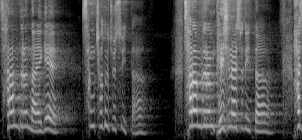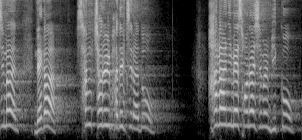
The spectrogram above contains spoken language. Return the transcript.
사람들은 나에게 상처도 줄 수 있다. 사람들은 배신할 수도 있다. 하지만 내가 상처를 받을지라도 하나님의 선하심을 믿고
